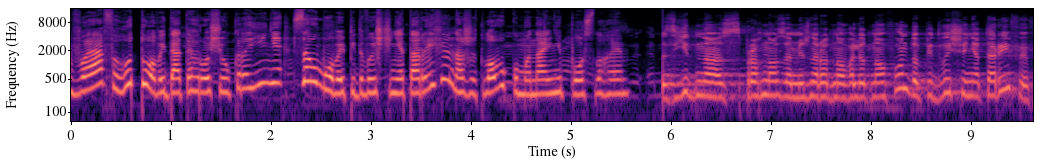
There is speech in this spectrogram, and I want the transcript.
МВФ готовий дати гроші Україні за умови підвищення тарифів на житлово-комунальні послуги. Згідно з прогнозом Міжнародного валютного фонду, підвищення тарифів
